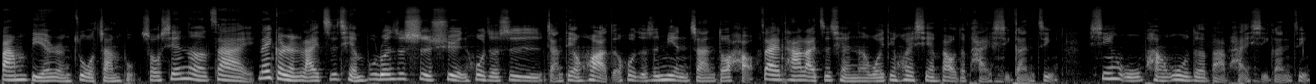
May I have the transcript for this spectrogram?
帮别人做占卜，首先呢，在那个人来之前，不论是视讯或者是讲电话的，或者是面占都好，在他来之前呢，我一定会先把我的牌洗干净，心无旁骛的把牌洗干净。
